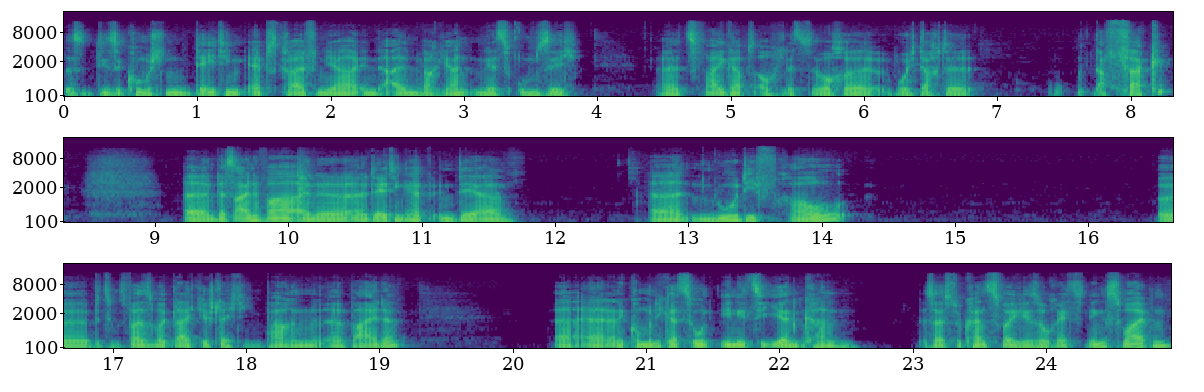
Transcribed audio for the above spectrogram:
es, diese komischen Dating-Apps greifen ja in allen Varianten jetzt um sich. Äh, zwei gab es auch letzte Woche, wo ich dachte, what the fuck? Äh, das eine war eine äh, Dating-App, in der äh, nur die Frau, äh, beziehungsweise bei gleichgeschlechtlichen Paaren äh, beide, eine Kommunikation initiieren kann. Das heißt, du kannst zwar hier so rechts-links swipen,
